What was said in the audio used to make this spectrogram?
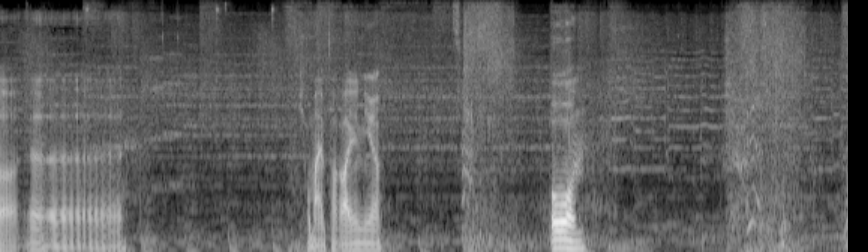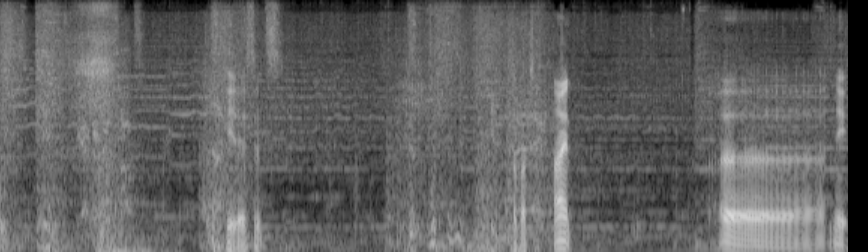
So, äh ich komme einfach rein hier. Boom. Okay, der ist jetzt. Oh Gott, nein. Äh, nee,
